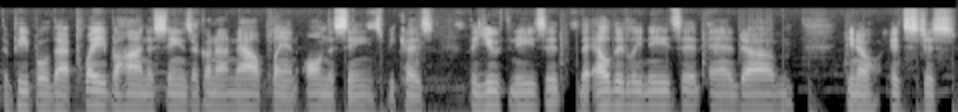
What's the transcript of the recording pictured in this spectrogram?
the people that play behind the scenes are going to now playing on the scenes because the youth needs it, the elderly needs it. And, um, you know, it's just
